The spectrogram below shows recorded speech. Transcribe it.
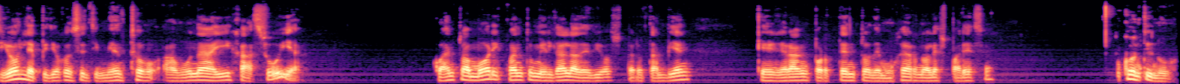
Dios le pidió consentimiento a una hija suya. Cuánto amor y cuánta humildad la de Dios, pero también qué gran portento de mujer, ¿no les parece? Continúo.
